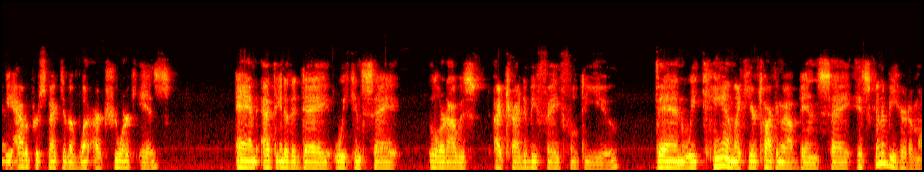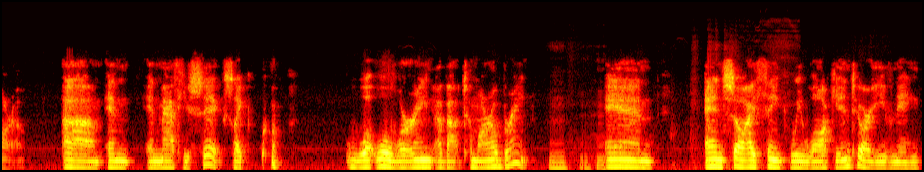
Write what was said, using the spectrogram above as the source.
we have a perspective of what our true work is. And at the end of the day we can say lord i was i tried to be faithful to you then we can like you're talking about ben say it's going to be here tomorrow. Um and in matthew 6 like what will worrying about tomorrow bring? And and so i think we walk into our evening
